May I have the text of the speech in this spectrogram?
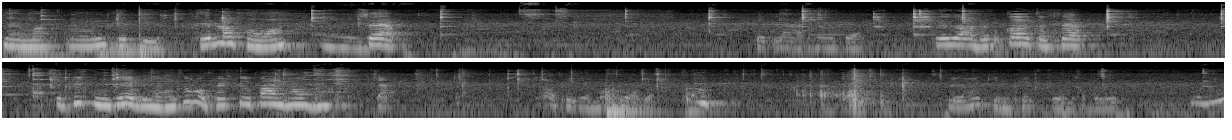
เนี่ยมักมันเผ็ดดีเผ็ดแล้วหอมอืมแซ่บเฮ็ดลาบให้แบบเวลาเผ็ดก็กระแซ่บแต่พริกกรุงเทพอย่างก็บอกเผ็ดคือบ้านห้องจัก เอาพริกอย่างมากรวมแบบหรือให้กินพริกเกินกับบรุษไม่รู้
